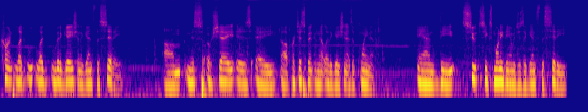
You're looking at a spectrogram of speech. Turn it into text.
current lit- lit- litigation against the city. Um, Ms. O'Shea is a uh, participant in that litigation as a plaintiff. and the suit seeks money damages against the city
